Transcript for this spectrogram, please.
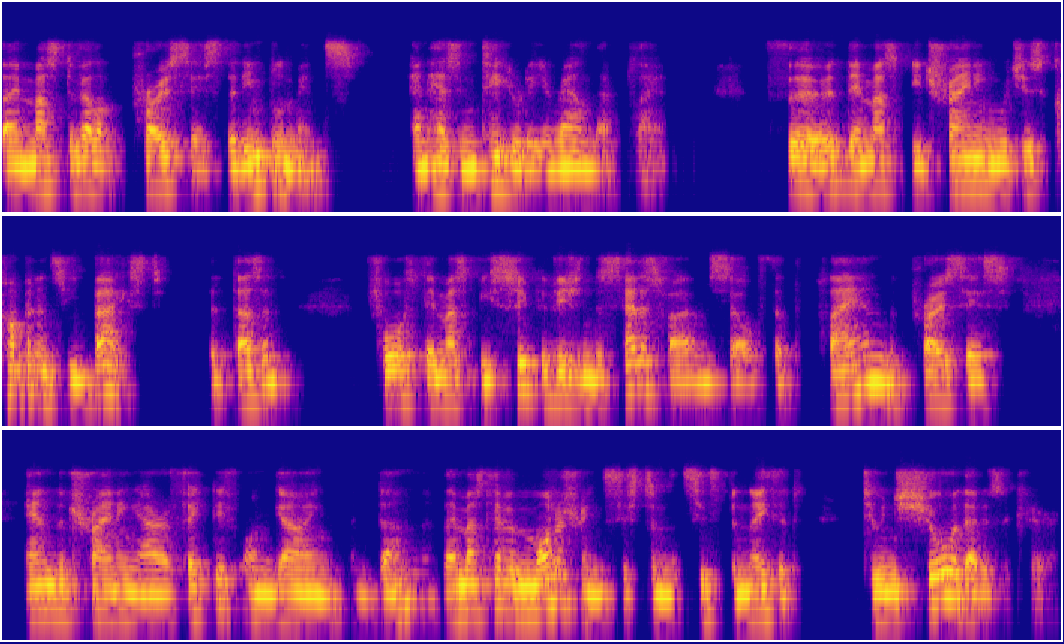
they must develop process that implements and has integrity around that plan. Third, there must be training which is competency based that does it. Fourth, there must be supervision to satisfy themselves that the plan, the process, and the training are effective, ongoing, and done. They must have a monitoring system that sits beneath it to ensure that is occurring.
